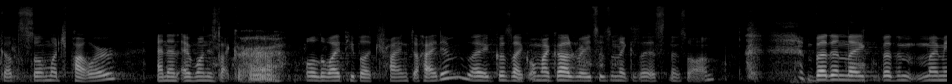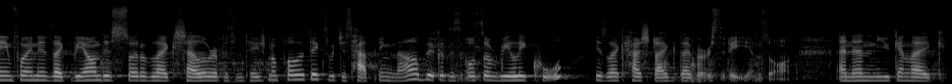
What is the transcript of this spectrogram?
got so much power, and then everyone is like, all the white people are trying to hide him, like, because like, oh my God, racism exists and so on. but then like, but the, my main point is like beyond this sort of like shallow representational politics, which is happening now because it's also really cool, is like hashtag diversity and so on. And then you can like,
